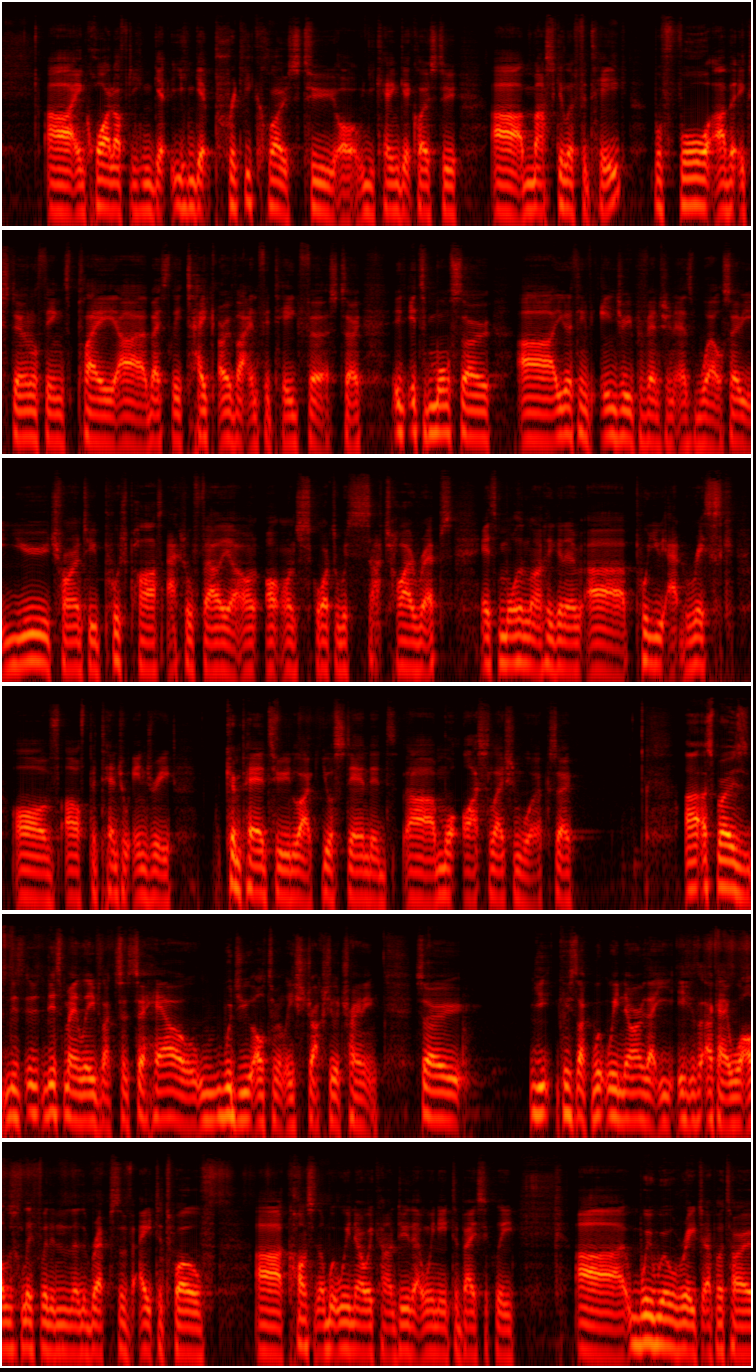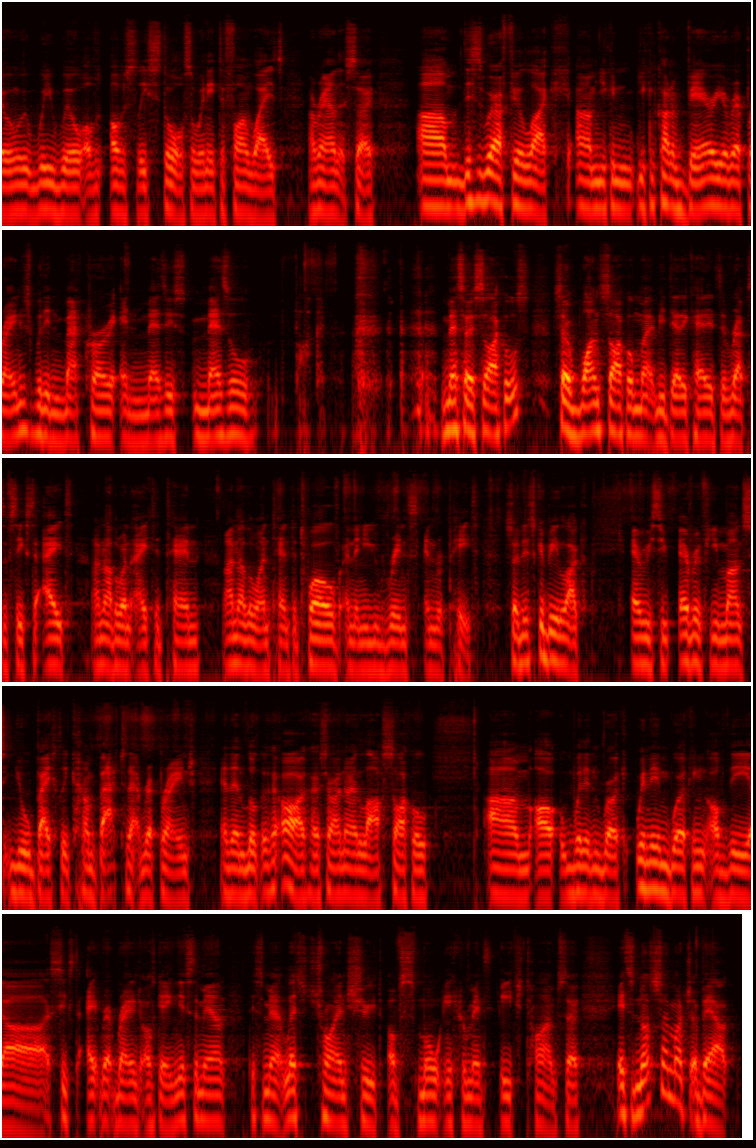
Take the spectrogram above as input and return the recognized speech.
uh, and quite often you can get you can get pretty close to, or you can get close to uh, muscular fatigue before other external things play uh, basically take over and fatigue first. So it, it's more so uh, you got to think of injury prevention as well. So you trying to push past actual failure on, on squats with such high reps, it's more than likely going to uh, put you at risk of of potential injury compared to like your standard uh, more isolation work. So uh, I suppose this this may leave like so. So how would you ultimately structure your training? So because like we know that you, you, okay, well I'll just lift within the reps of eight to twelve uh, constantly. We know we can't do that. We need to basically uh, we will reach a plateau and we, we will obviously stall. So we need to find ways around this. So. Um, this is where I feel like um, you can you can kind of vary your rep ranges within macro and mesos, mesol fuck mesocycles. So one cycle might be dedicated to reps of 6 to 8, another one 8 to 10, another one 10 to 12, and then you rinse and repeat. So this could be like every every few months you'll basically come back to that rep range and then look, oh, okay, so I know last cycle um, within work within working of the uh, six to eight rep range, I was getting this amount, this amount. Let's try and shoot of small increments each time. So it's not so much about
